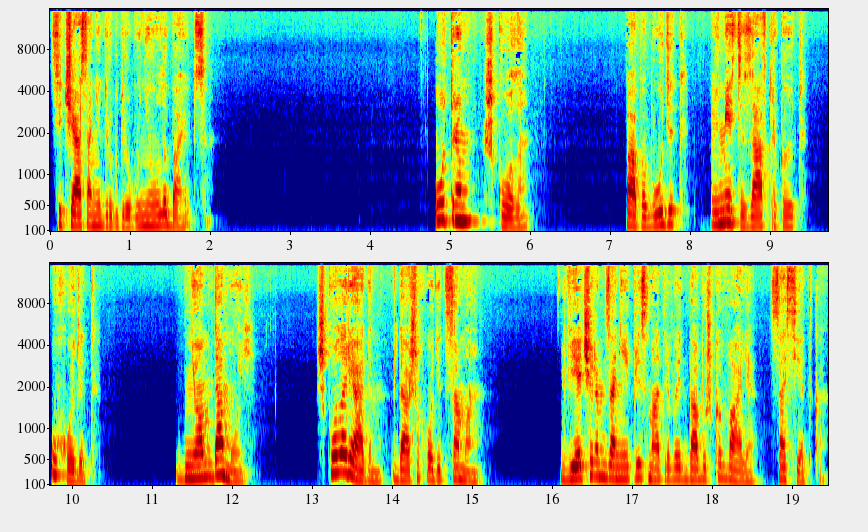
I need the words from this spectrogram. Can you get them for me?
Сейчас они друг другу не улыбаются. Утром школа. Папа будет, вместе завтракают, уходят. Днем домой. Школа рядом, Даша ходит сама. Вечером за ней присматривает бабушка Валя, соседка.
